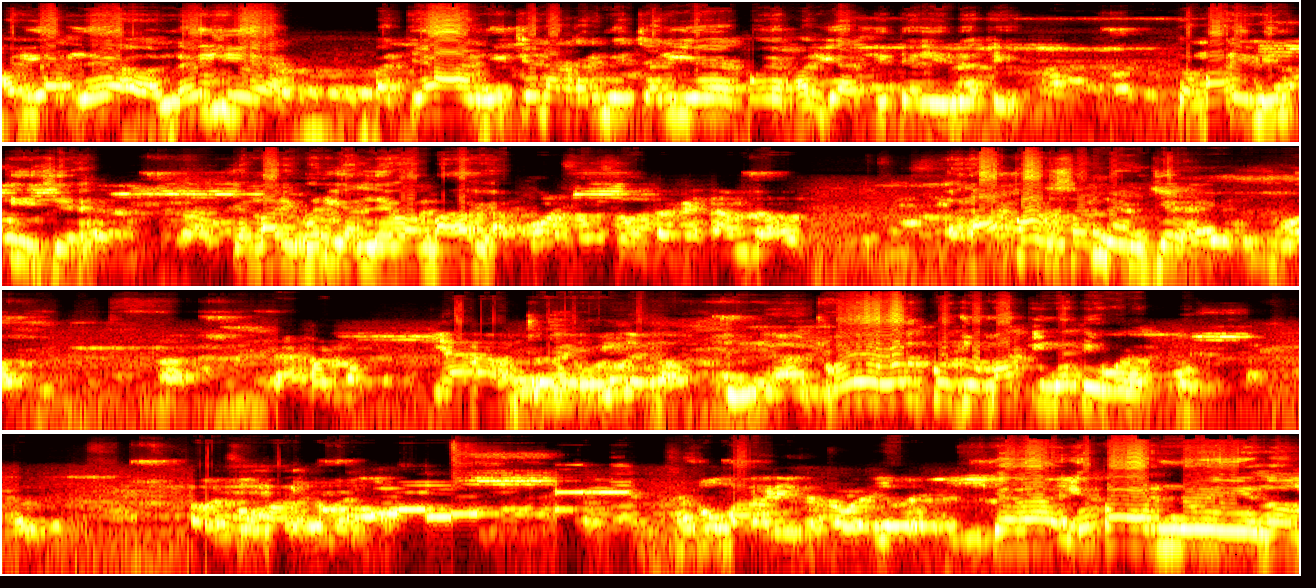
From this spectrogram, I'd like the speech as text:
ફરિયાદ લઈ લઈએ પણ ત્યાં નીચેના કર્મચારીએ કોઈ ફરિયાદ લીધેલી નથી. તો મારી વિનંતી છે કે મારી ફરિયાદ લેવામાં આવે? રાઠોડ સરનેમ છે. જોયે ઓળખું છું બાકી નથી ઓળખતો. કે એફઆઈઆરનું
